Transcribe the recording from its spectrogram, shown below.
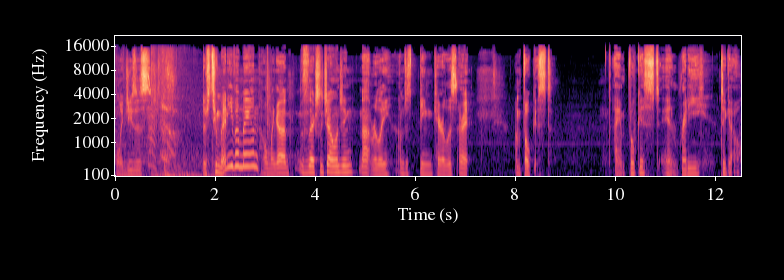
Holy Jesus. There's too many of them, man? Oh my god. This is actually challenging. Not really. I'm just being careless. Alright. I'm focused. I am focused and ready to go.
